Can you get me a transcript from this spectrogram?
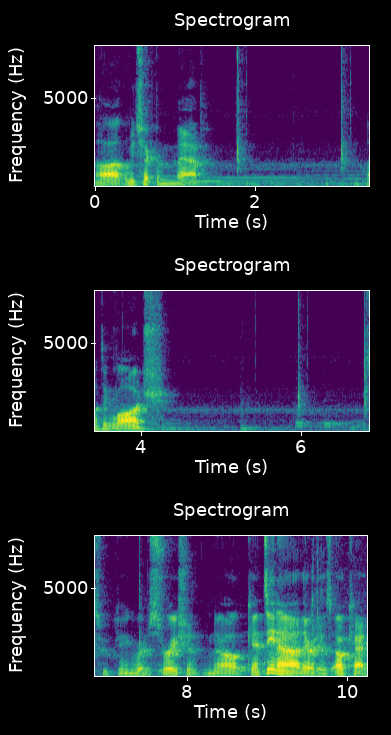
Uh, let me check the map. Hunting Lodge. Swoop King registration. No. Cantina! There it is. Okay.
